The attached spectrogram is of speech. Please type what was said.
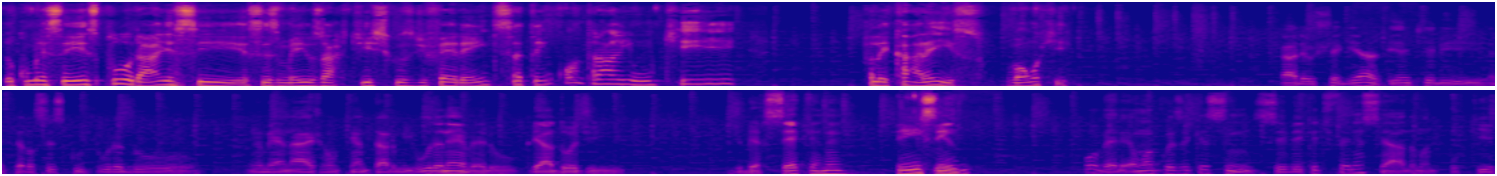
eu comecei a explorar esse- esses meios artísticos diferentes até encontrar um que. Falei, cara, é isso, vamos aqui. Cara, eu cheguei a ver aquele, aquela sua escultura do. Em homenagem ao Kentaro Miura, né, velho? O criador de, de Berserker, né? Sim, sim. Pô, velho, é uma coisa que assim, você vê que é diferenciada, mano, porque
